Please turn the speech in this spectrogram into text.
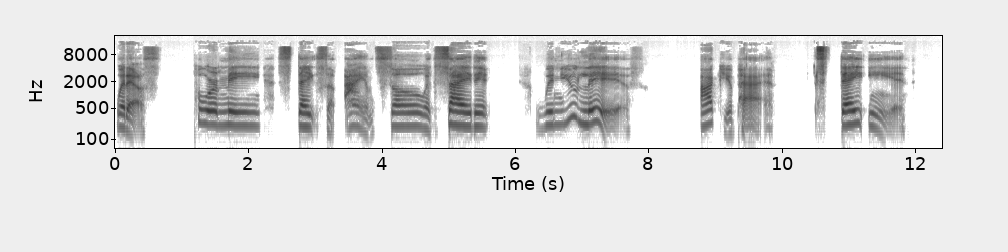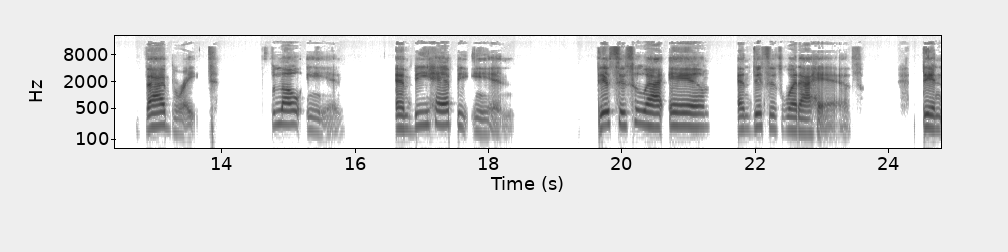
what else? Poor me, states of I am so excited. When you live, occupy, stay in, vibrate, flow in, and be happy in. This is who I am and this is what I have, then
